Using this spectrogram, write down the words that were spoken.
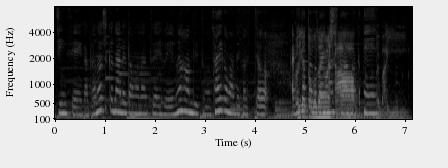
人生が楽しくなる友達 FM 本日も最後までご視聴ありがとうございましたましたまたねバイバイ。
